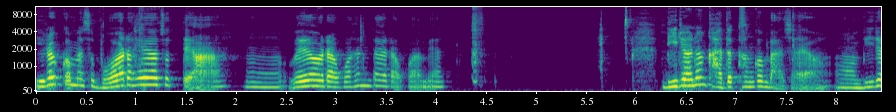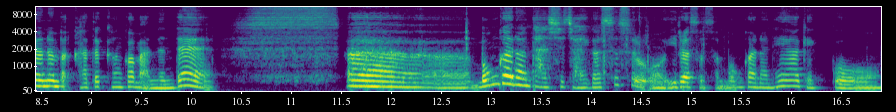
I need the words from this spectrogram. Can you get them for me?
이럴 거면서 뭐하러 헤어졌대, 아. 어, 왜요라고 한다라고 하면 미련은 가득한 건 맞아요. 어, 미련은 가득한 거 맞는데 아, 뭔가는 다시 자기가 스스로 일어서서 뭔가는 해야겠고,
